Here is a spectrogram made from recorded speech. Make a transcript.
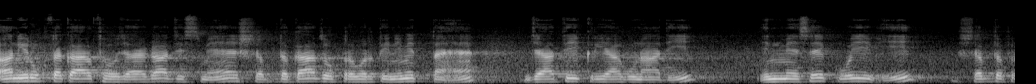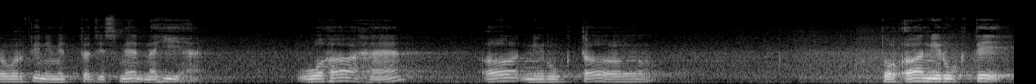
अनिरुक्त का अर्थ हो जाएगा जिसमें शब्द का जो प्रवृत्ति निमित्त है, जाति, क्रिया, गुणादि, इनमें से कोई भी शब्द प्रवृत्ति निमित्त जिसमें नहीं है, वह है अनिरुक्त। तो अनिरुक्ते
